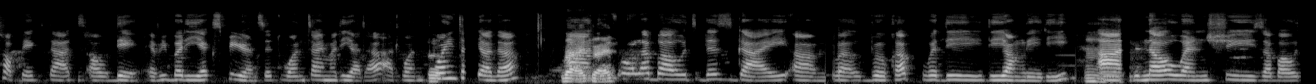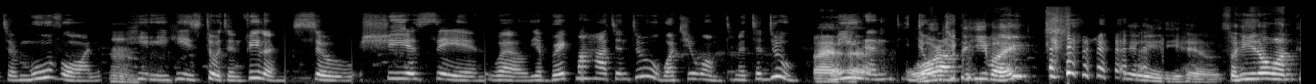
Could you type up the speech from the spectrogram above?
topic that's out there. Everybody experience it one time or the other at one point or the other. Right, and right. It's all about this guy. Um, well, broke up with the the young lady, Mhm. and now when she's about to move on, Mm. he he's toting feeling. So she is saying, "Well, you break my heart in two. What you want me to do? Uh, uh, Meaning, War don't after he boy. the hell. So he don't want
